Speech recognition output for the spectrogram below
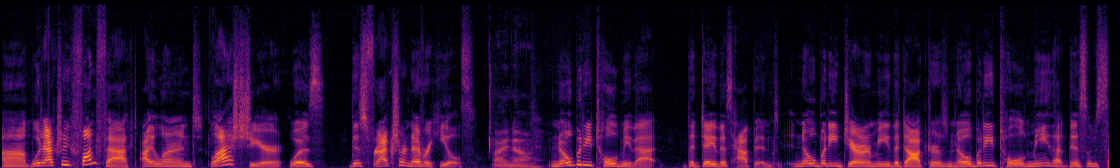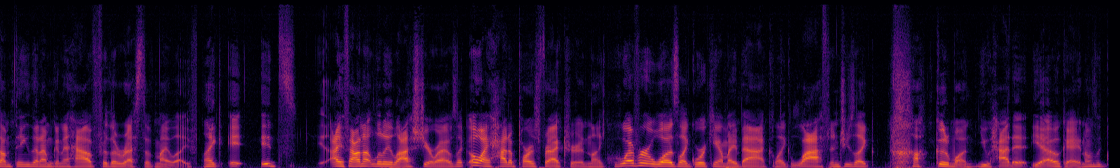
um which actually fun fact i learned last year was this fracture never heals I know. Nobody told me that the day this happened. Nobody, Jeremy, the doctors, nobody told me that this was something that I'm gonna have for the rest of my life. Like it, it's. I found out literally last year where I was like, oh, I had a pars fracture, and like whoever it was, like working on my back, like laughed, and she's like, good one, you had it, yeah, okay. And I was like,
